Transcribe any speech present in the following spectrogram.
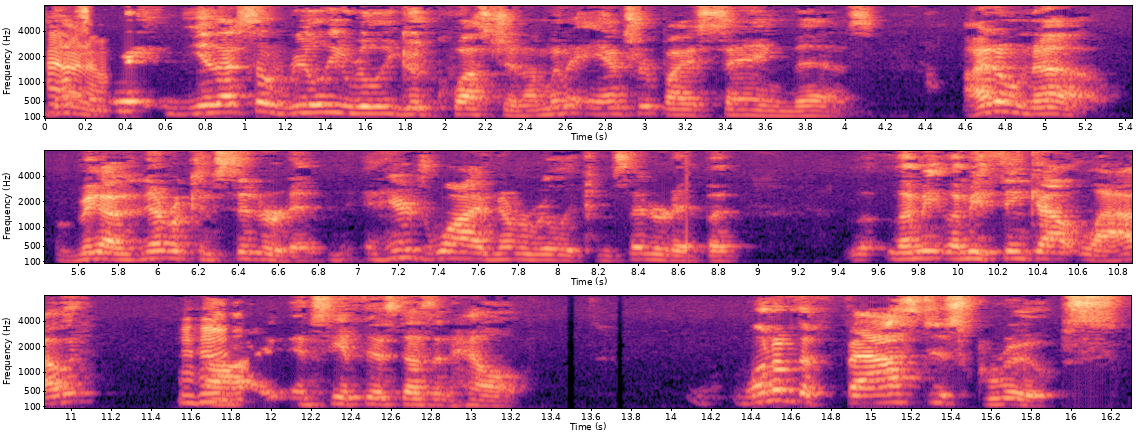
I That's don't a yeah, that's a really, really good question. I'm going to answer it by saying this. I don't know because I've never considered it, and here's why I've never really considered it. But l- let me let me think out loud Mhm. uh, and see if this doesn't help. One of the fastest groups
